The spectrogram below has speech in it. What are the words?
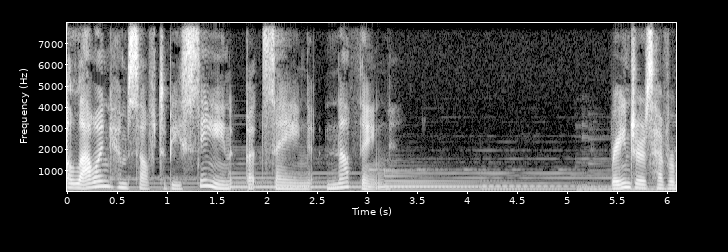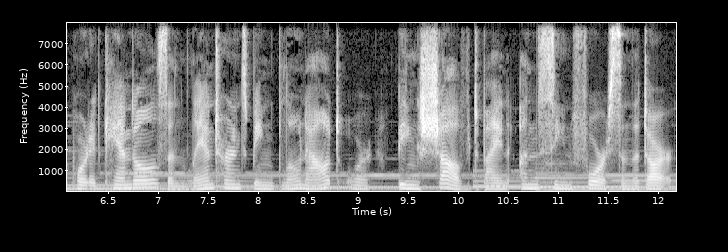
allowing himself to be seen but saying nothing. Rangers have reported candles and lanterns being blown out or being shoved by an unseen force in the dark.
